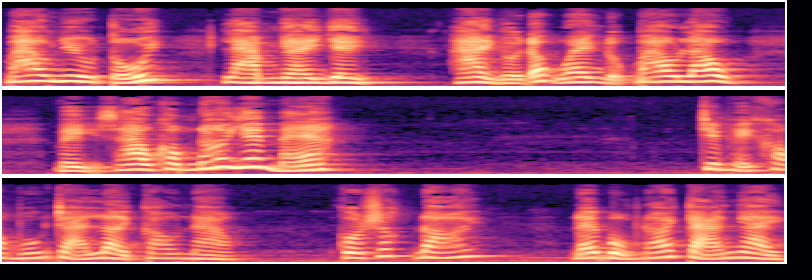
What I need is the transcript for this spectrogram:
Bao nhiêu tuổi? Làm nghề gì hai người đó quen được bao lâu? Vì sao không nói với mẹ? Chim hỷ không muốn trả lời câu nào. Cô rất đói. Để bụng đói cả ngày.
